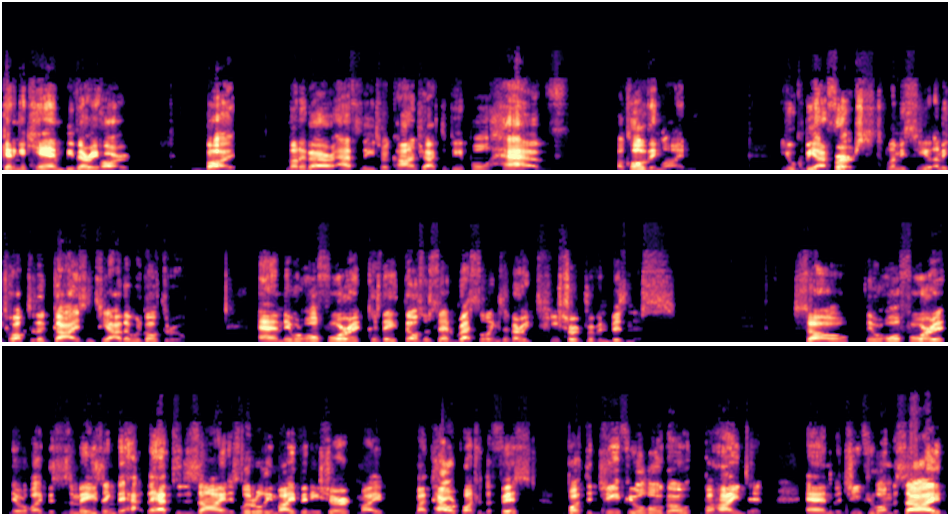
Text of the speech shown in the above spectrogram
Getting a can would be very hard. But none of our athletes or contracted people have a clothing line. You could be our first. Let me see. Let me talk to the guys and see how that would go through. And they were all for it because they, they also said wrestling is a very t-shirt driven business. So they were all for it. They were like, "This is amazing." They ha- they have to design. It's literally my Vinny shirt, my my power punch with the fist, but the G Fuel logo behind it, and the G Fuel on the side.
